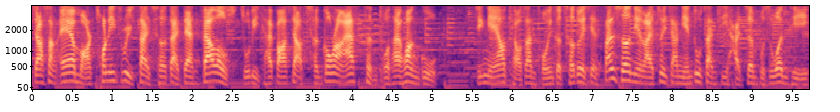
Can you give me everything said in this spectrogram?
加上 AMR Twenty Three 赛车在 Dan Fellows 主理开发下，成功让 Aston 脱胎换骨。今年要挑战同一个车队线三十二年来最佳年度战绩，还真不是问题。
